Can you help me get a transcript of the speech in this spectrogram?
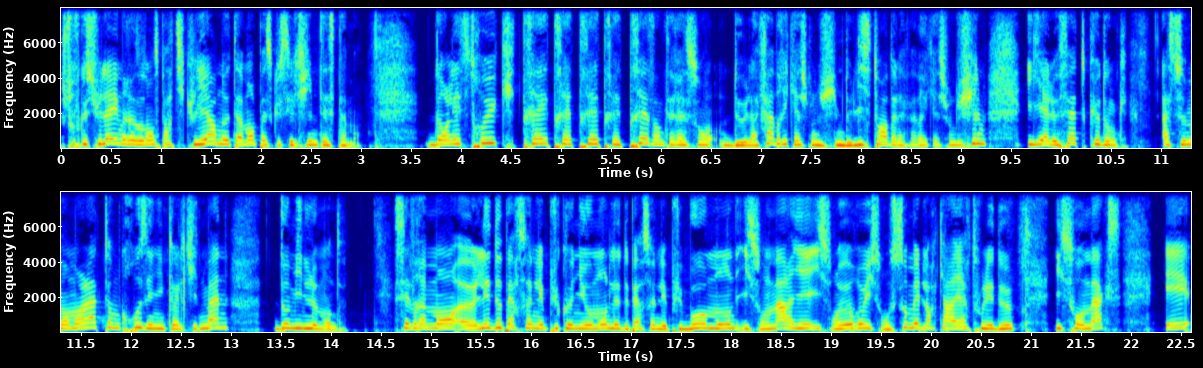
je trouve que celui-là a une résonance particulière, notamment parce que c'est le film Testament. Dans les trucs très, très, très, très, très intéressants de la fabrication du film, de l'histoire de la fabrication du film, il y a le fait que donc, à ce moment-là, Tom Cruise et Nicole Kidman dominent le monde. C'est vraiment euh, les deux personnes les plus connues au monde, les deux personnes les plus beaux au monde. Ils sont mariés, ils sont heureux, ils sont au sommet de leur carrière tous les deux. Ils sont au max. Et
